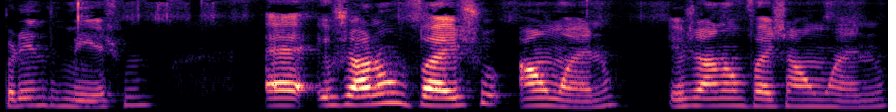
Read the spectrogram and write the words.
prende mesmo. Uh, eu já não vejo há um ano, eu já não vejo há um ano,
